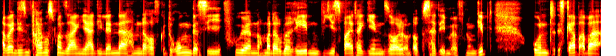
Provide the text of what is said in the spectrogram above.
Aber in diesem Fall muss man sagen, ja, die Länder haben darauf gedrungen, dass sie früher nochmal darüber reden, wie es weitergehen soll und ob es halt eben Öffnungen gibt. Und es gab aber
